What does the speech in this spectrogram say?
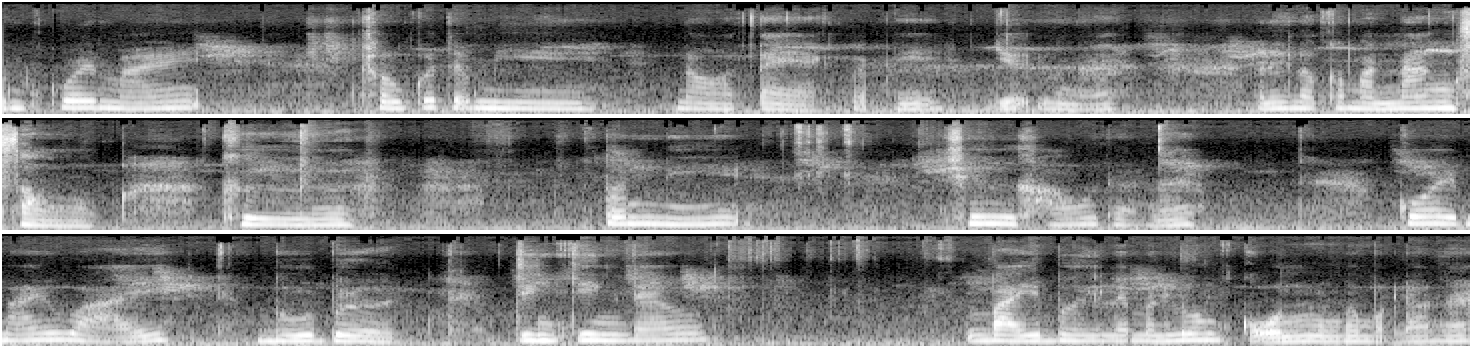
คุณกล้วยไม้เขาก็จะมีหน่อแตกแบบนี้เยอะอยู่นะอันนี้เราก็มานั่งส่องคือ ต้นนี้ ชื่อเขาเดี๋ยวนะ กล้วยไม้ไหวบลูเบิร์ดจริงๆแล้ว ใบเบยอะไรมันร่วงโกนลงไปหมดแล้วนะ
